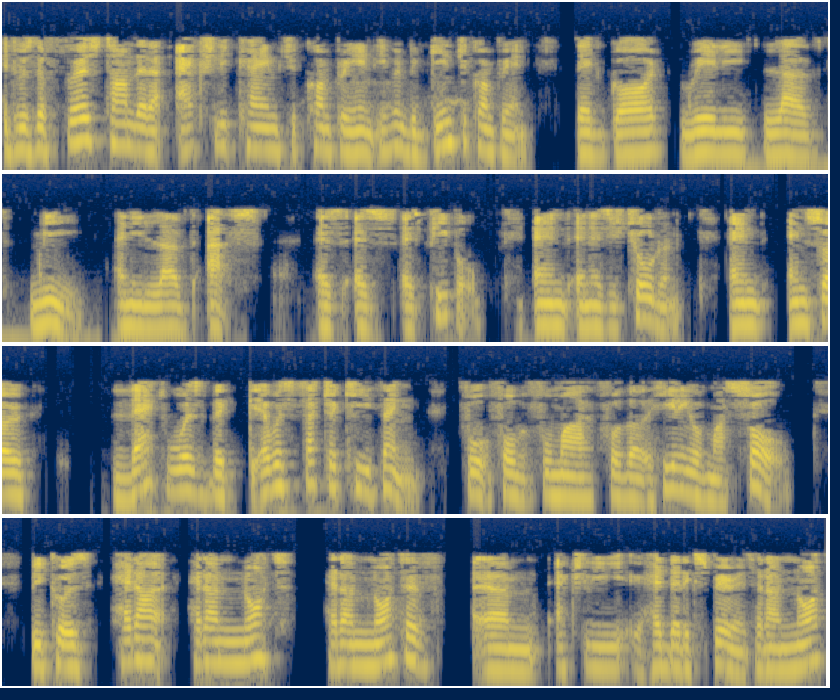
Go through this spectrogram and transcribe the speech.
It was the first time that I actually came to comprehend, even begin to comprehend, that God really loved me and He loved us as as as people and and as His children. And and so that was the it was such a key thing for for for my for the healing of my soul because had I had I not had I not have um, actually had that experience had I not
